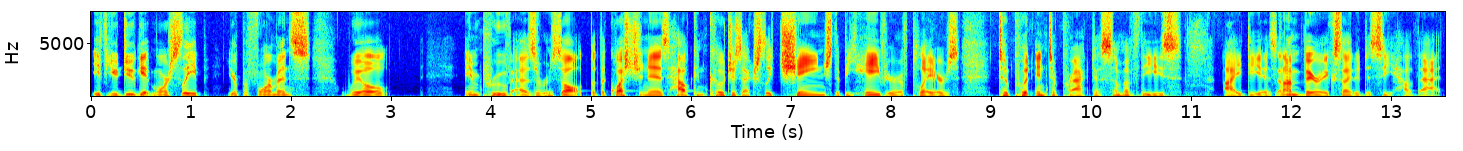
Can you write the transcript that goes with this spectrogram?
if you do get more sleep, your performance will improve as a result. But the question is how can coaches actually change the behavior of players to put into practice some of these ideas? And I'm very excited to see how that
